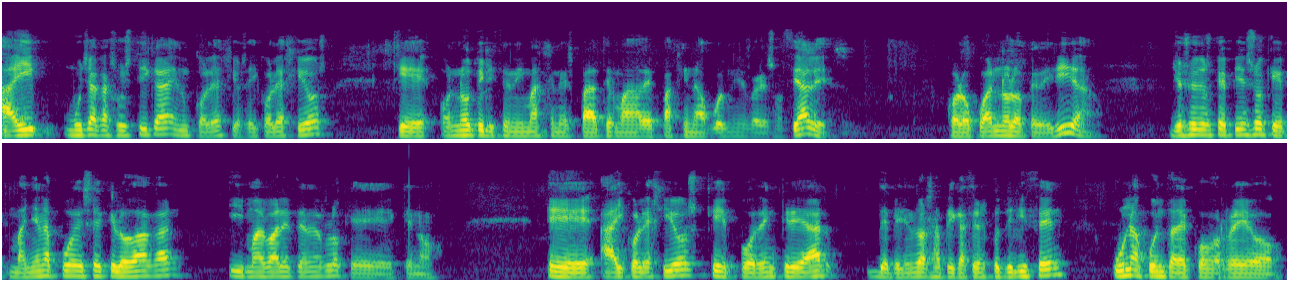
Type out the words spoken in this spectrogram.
Hay mucha casuística en colegios. Hay colegios que o no utilicen imágenes para tema de páginas web ni redes sociales, con lo cual no lo pediría. Yo soy de los que pienso que mañana puede ser que lo hagan y más vale tenerlo que, no. Eh, hay colegios que pueden crear, dependiendo de las aplicaciones que utilicen, una cuenta de correo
